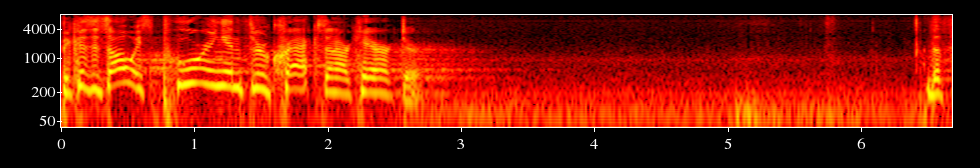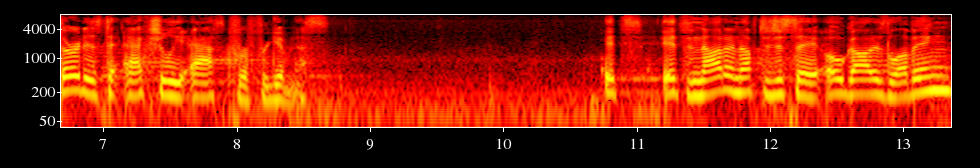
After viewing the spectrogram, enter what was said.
Because it's always pouring in through cracks in our character. The third is to actually ask for forgiveness. It's, it's not enough to just say, oh, God is loving,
